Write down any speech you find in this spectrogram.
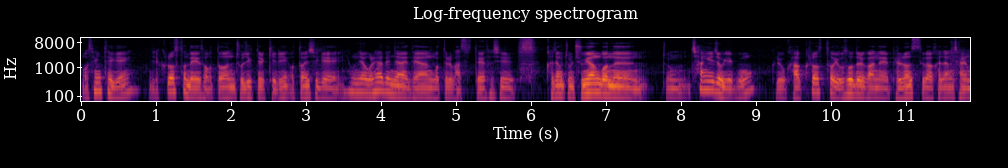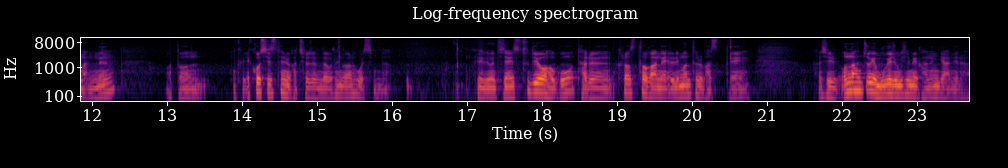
뭐 생태계, 이제 클러스터 내에서 어떤 조직들끼리 어떤 식의 협력을 해야 되냐에 대한 것들을 봤을 때 사실 가장 좀 중요한 거는 좀 창의적이고 그리고 각 클러스터 요소들 간의 밸런스가 가장 잘 맞는 어떤 그 ecosystem이 갖춰져 된다고 생각을 하고 있습니다. 예를 들면 디자인 스튜디오하고 다른 클러스터 간의 element를 봤을 때 사실 어느 한쪽에 무게 중심이 가는 게 아니라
